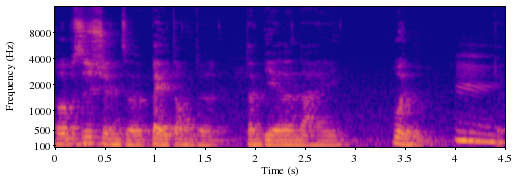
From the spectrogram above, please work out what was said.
而不是选择被动的等别人来问你。嗯。对，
